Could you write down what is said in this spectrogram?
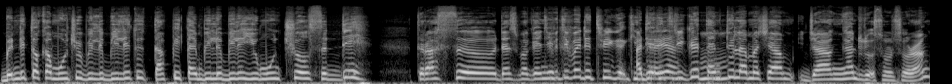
benda tu akan muncul bila-bila tu tapi time bila-bila you muncul sedih terasa dan sebagainya. Tiba-tiba dia trigger kita ada ada ya. trigger. Time tu lah macam jangan duduk sorang-sorang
